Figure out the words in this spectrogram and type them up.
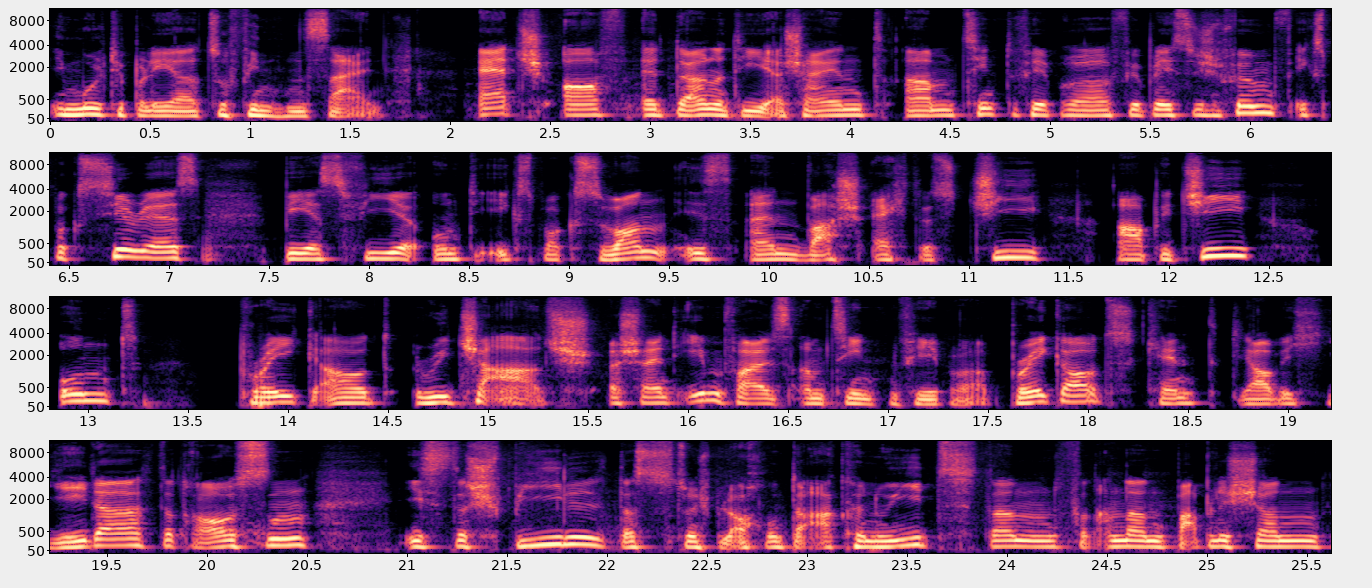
im Multiplayer zu finden sein. Edge of Eternity erscheint am 10. Februar für PlayStation 5, Xbox Series, PS4 und die Xbox One, ist ein waschechtes G-RPG und Breakout Recharge erscheint ebenfalls am 10. Februar. Breakout kennt, glaube ich, jeder da draußen, ist das Spiel, das zum Beispiel auch unter Arkanoid dann von anderen Publishern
